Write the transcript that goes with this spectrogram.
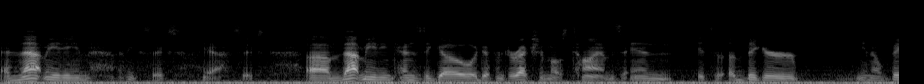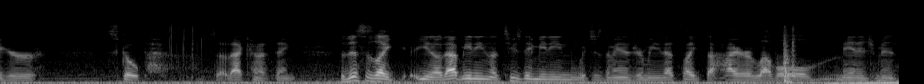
And that meeting think six. Yeah six. Um, that meeting tends to go a different direction most times and it's a bigger you know bigger scope. So that kind of thing. So this is like you know that meeting the tuesday meeting which is the manager meeting that's like the higher level management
